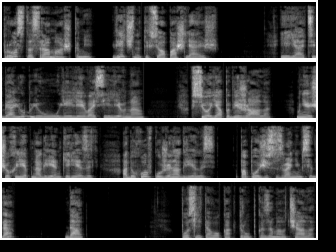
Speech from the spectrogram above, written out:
«Просто с ромашками. Вечно ты все опошляешь». «И я тебя люблю, Лилия Васильевна». «Все, я побежала. Мне еще хлеб на гренке резать, а духовка уже нагрелась. Попозже созвонимся, да?» «Да». После того, как трубка замолчала,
